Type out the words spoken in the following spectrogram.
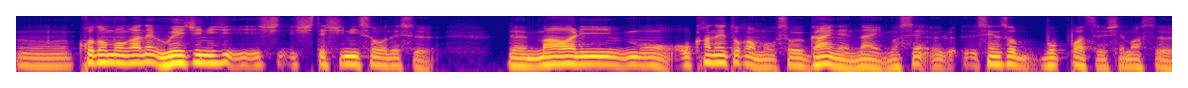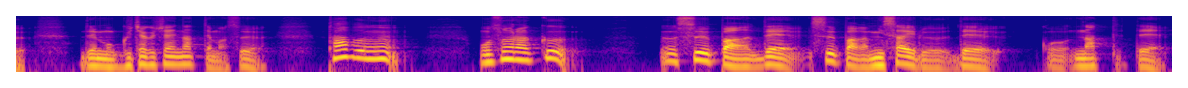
うん、子供がね、飢え死にして死にそうです。で、周りもお金とかもそういう概念ない。もう戦争勃発してます。で、もぐちゃぐちゃになってます。多分、おそらく、スーパーで、スーパーがミサイルでこうなってて、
